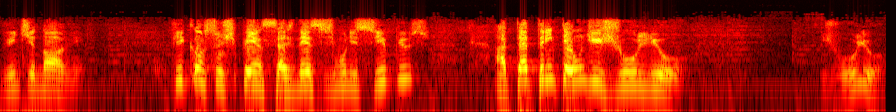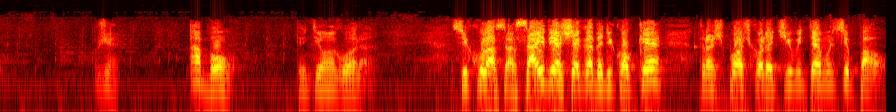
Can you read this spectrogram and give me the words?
29. Ficam suspensas nesses municípios até 31 de julho. Julho? Ah, bom, 31 agora. Circulação, a saída e a chegada de qualquer transporte coletivo intermunicipal,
